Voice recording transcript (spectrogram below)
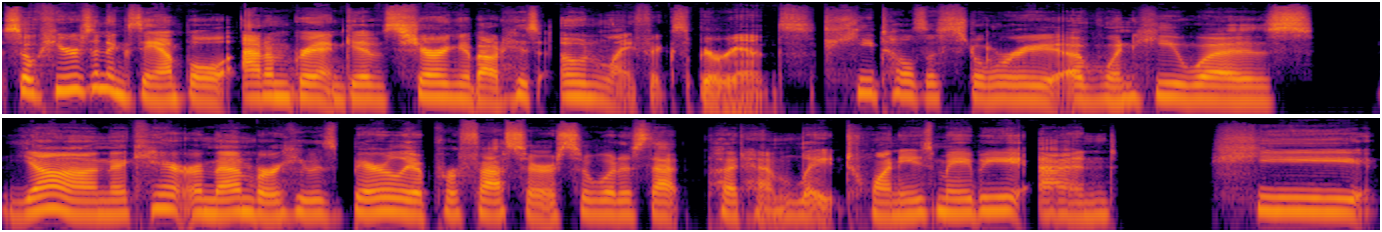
So here's an example Adam Grant gives sharing about his own life experience. He tells a story of when he was young. I can't remember. He was barely a professor. So what does that put him? Late 20s, maybe? And he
